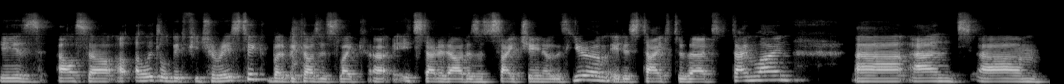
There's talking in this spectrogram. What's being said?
is also a, a, little bit futuristic, but because it's like uh, it started out as a sidechain of Ethereum, it is tied to that timeline. Uh, and um,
